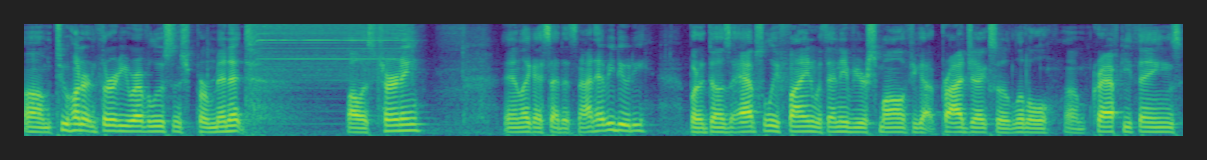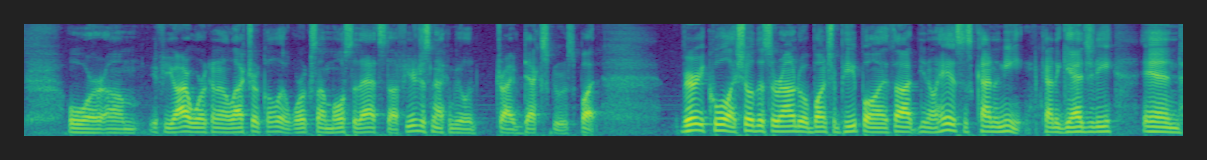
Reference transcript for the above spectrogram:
Um, 230 revolutions per minute while it's turning. And like I said, it's not heavy duty, but it does absolutely fine with any of your small, if you got projects or little um, crafty things, or um, if you are working on electrical, it works on most of that stuff. You're just not gonna be able to drive deck screws. But very cool. I showed this around to a bunch of people and I thought, you know, hey, this is kind of neat, kind of gadgety. And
